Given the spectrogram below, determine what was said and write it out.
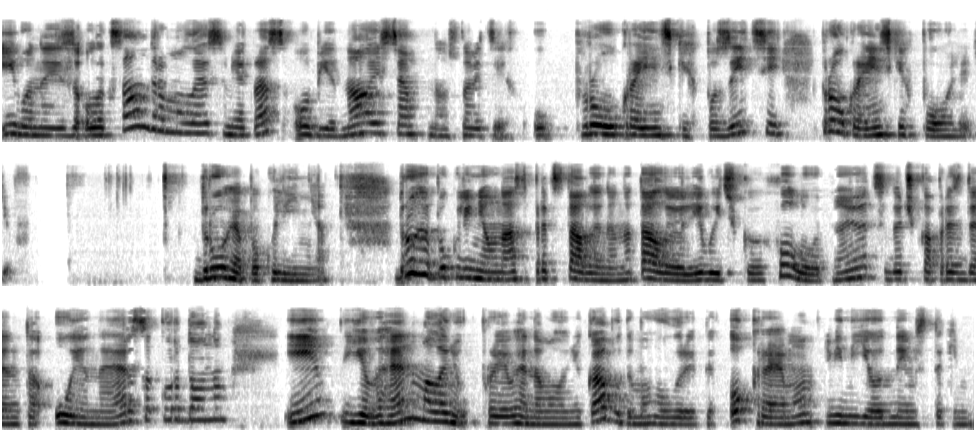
і вони з Олександром Олесем якраз об'єдналися на основі цих проукраїнських позицій, проукраїнських поглядів. Друге покоління. Друге покоління у нас представлене Наталею Лівицькою Холодною, це дочка президента УНР за кордоном, і Євген Маланюк. Про Євгена Маланюка будемо говорити окремо. Він є одним з, таким,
